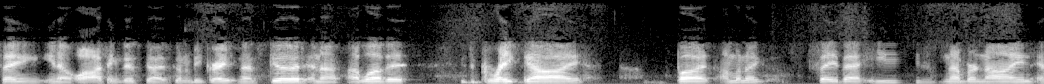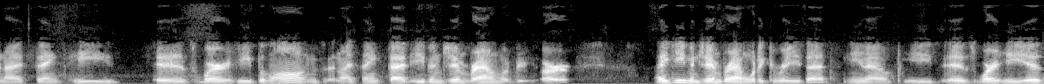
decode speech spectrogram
saying, you know, well, I think this guy's going to be great, and that's good, and I, I love it. He's a great guy, but I'm going to say that he's number nine, and I think he is where he belongs, and I think that even Jim Brown would be, or I think even Jim Brown would agree that, you know, he is where he is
